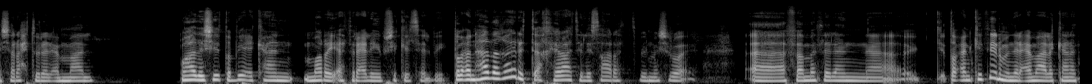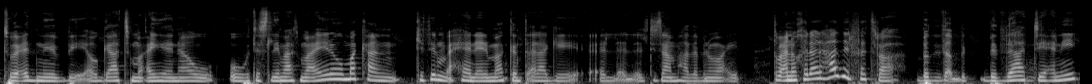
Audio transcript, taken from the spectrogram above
شرحته للعمال. وهذا شيء طبيعي كان مرة يأثر علي بشكل سلبي. طبعا هذا غير التأخيرات اللي صارت بالمشروع. آه فمثلا آه طبعا كثير من العمالة كانت توعدني بأوقات معينة وتسليمات معينة وما كان كثير من الأحيان يعني ما كنت ألاقي الالتزام هذا بالمواعيد. طبعا وخلال هذه الفترة بالذات يعني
